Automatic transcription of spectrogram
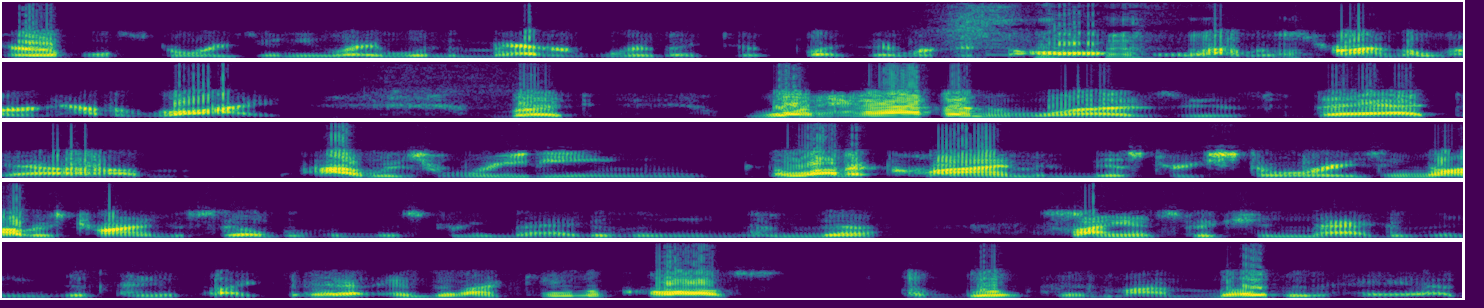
terrible stories anyway. It wouldn't matter where they took place; they were just awful. I was trying to learn how to write. But what happened was, is that um, I was reading a lot of crime and mystery stories. You know, I was trying to sell to the mystery magazines and the science fiction magazines and things like that. And then I came across a book that my mother had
